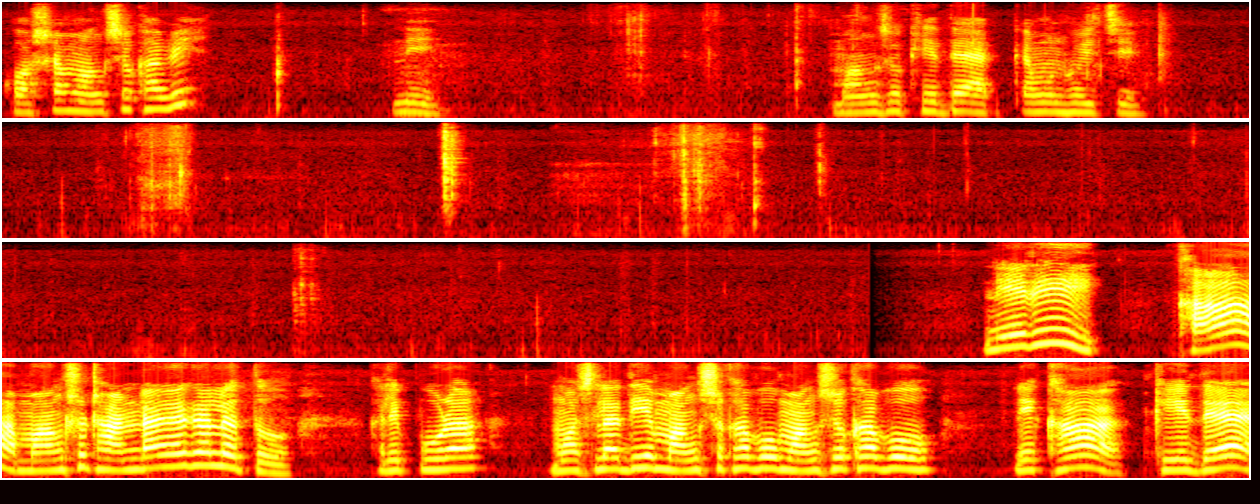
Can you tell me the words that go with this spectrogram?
কষা মাংস খাবি? নে। মাংস খেয়ে দেখ কেমন হয়েছে। নে রে খা মাংস ঠান্ডা হয়ে গেল তো। খালি পোড়া মশলা দিয়ে মাংস খাব মাংস খাব। নে খা খেয়ে দেখ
